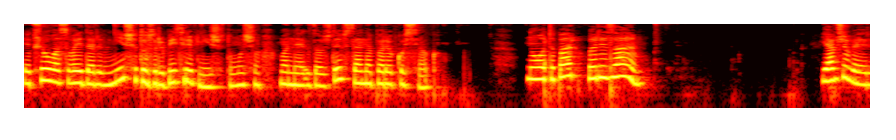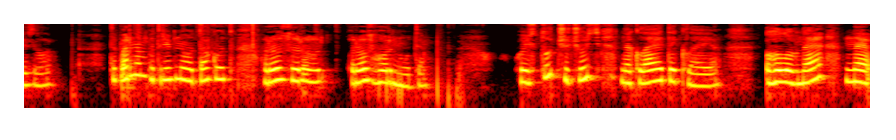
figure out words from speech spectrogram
Якщо у вас вийде рівніше, то зробіть рівніше, тому що в мене, як завжди, все наперекосяк. Ну, а тепер вирізаємо. Я вже вирізала. Тепер нам потрібно отак от розгор... розгорнути. Ось тут чуть-чуть наклеїти клея. Головне, не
